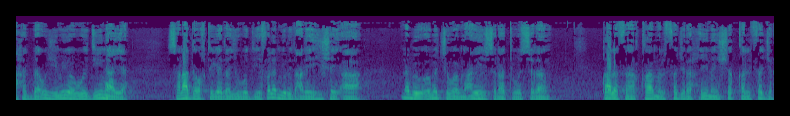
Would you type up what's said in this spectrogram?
axad baa u yimi oo weydiinaya salaada wakhtigeeda ayuu weydiiyey falam yurid calayhi shay-a. Nabigu ooma jawaabin calayhi salaatu wasalaam. Qaala faaqaama alfajra xiina inshaqa alfajr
